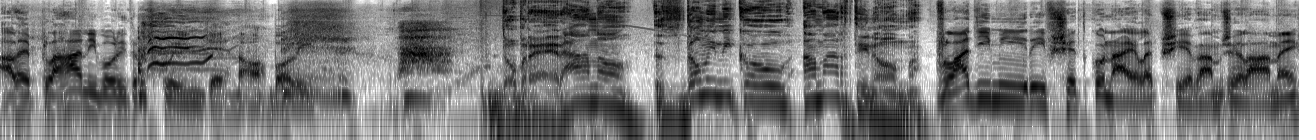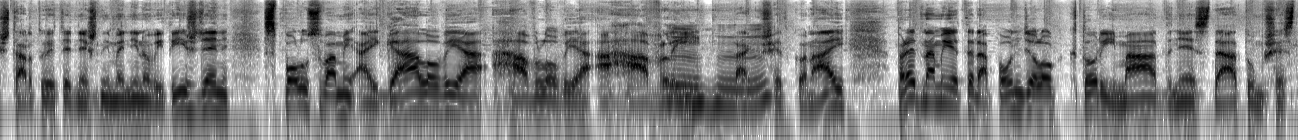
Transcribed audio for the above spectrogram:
ale plány boli trošku inde, no, boli. Dobré ráno s Dominikou a Martinom. Vladimíri, všetko najlepšie vám želáme. Štartujete dnešný meninový týždeň. Spolu s vami aj Gálovia, Havlovia a Havli. Mm-hmm. Tak všetko naj. Pred nami je teda pondelok, ktorý má dnes dátum 16.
